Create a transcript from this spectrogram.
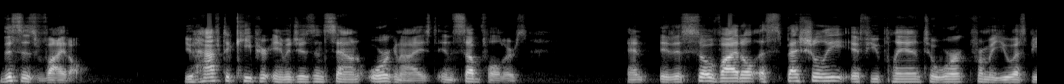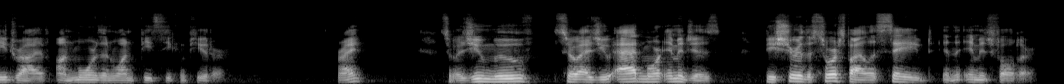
this is vital. You have to keep your images and sound organized in subfolders. And it is so vital, especially if you plan to work from a USB drive on more than one PC computer, right? So as you move, so as you add more images, be sure the source file is saved in the image folder.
